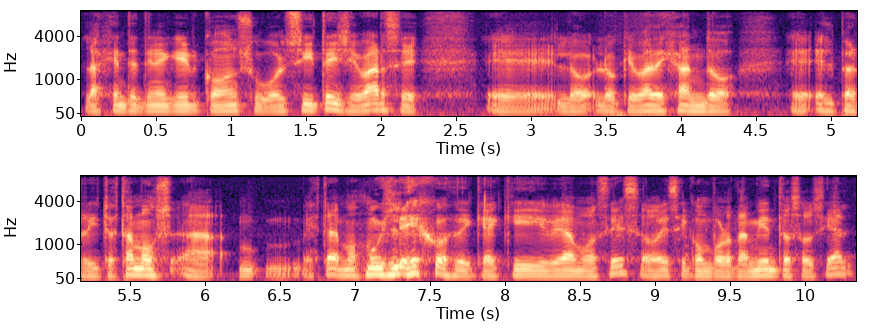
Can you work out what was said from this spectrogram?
la gente tiene que ir con su bolsita y llevarse eh, lo, que va dejando eh, el perrito. Estamos, estamos muy lejos de que aquí veamos eso, ese comportamiento social.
